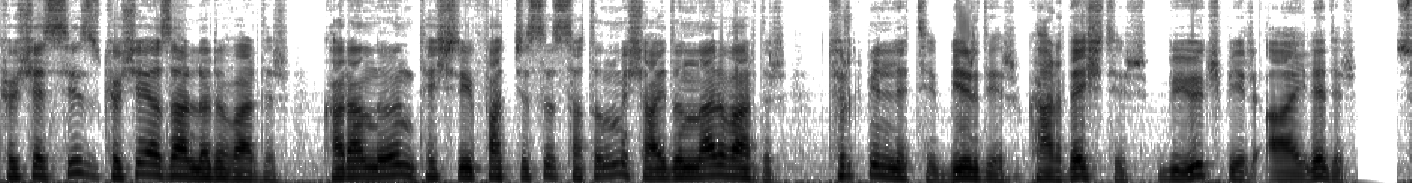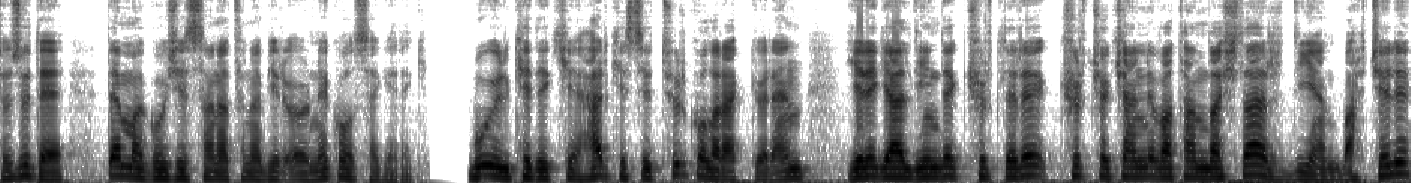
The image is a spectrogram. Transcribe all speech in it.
köşesiz köşe yazarları vardır. Karanlığın teşrifatçısı satılmış aydınlar vardır. Türk milleti birdir, kardeştir, büyük bir ailedir. Sözü de demagoji sanatına bir örnek olsa gerek. Bu ülkedeki herkesi Türk olarak gören, yeri geldiğinde Kürtlere Kürt kökenli vatandaşlar diyen Bahçeli,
